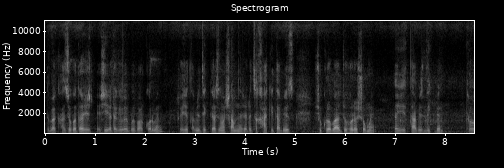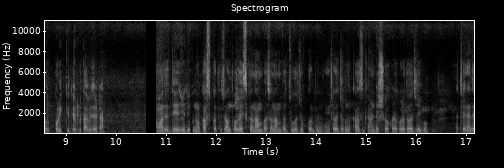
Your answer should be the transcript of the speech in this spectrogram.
তো এবার কাজু কথা এসে এটা কীভাবে ব্যবহার করবেন? তো এই যে তাবিজ দেখতে আসছে আমার সামনে, সেটা হচ্ছে খাকি তাবিজ। শুক্রবার জোহরের সময় এই তাবিজ লিখবেন। তো পরীক্ষিত একটু তাবিজ এটা। আমাদের দিয়ে যদি কোনো কাজ করতে চান, তাহলে স্ক্যান নাম্বার আছে নাম্বার যোগাযোগ করবেন। ইনশাআল্লাহ যে কোনো কাজ গ্যারান্টি সহকারে করে দেওয়া যাইব। আর চ্যানেলে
